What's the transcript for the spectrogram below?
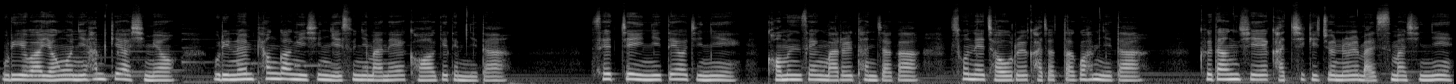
우리와 영원히 함께 하시며 우리는 평강이신 예수님 안에 거하게 됩니다. 셋째 인이 떼어지니 검은색 말을 탄 자가 손에 저울을 가졌다고 합니다. 그 당시의 가치 기준을 말씀하시니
